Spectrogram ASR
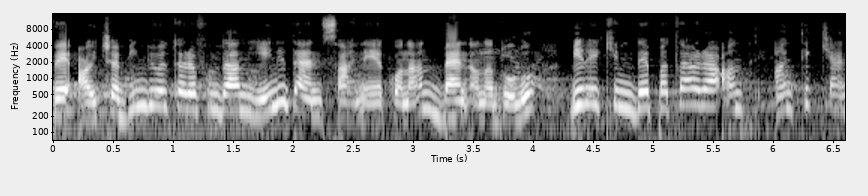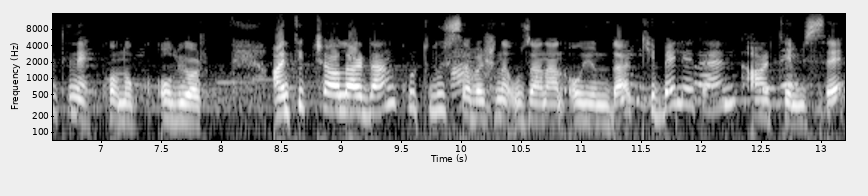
ve Ayça Bingöl tarafından yeniden sahneye konan Ben Anadolu 1 Ekim'de Patara Ant- Antik Kenti'ne konuk oluyor. Antik çağlardan Kurtuluş Savaşı'na uzanan oyunda Kibele'den Artemis'e,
